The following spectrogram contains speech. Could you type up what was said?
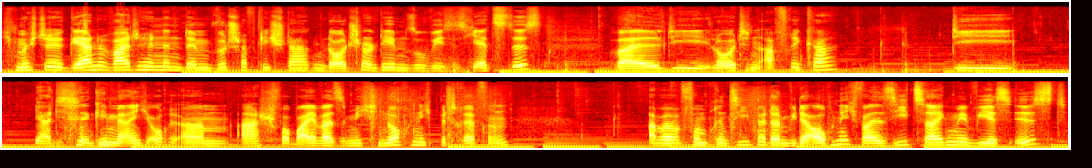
ich möchte gerne weiterhin in dem wirtschaftlich starken Deutschland leben, so wie es jetzt ist, weil die Leute in Afrika, die, ja, die gehen mir eigentlich auch am Arsch vorbei, weil sie mich noch nicht betreffen, aber vom Prinzip her dann wieder auch nicht, weil sie zeigen mir, wie es ist,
